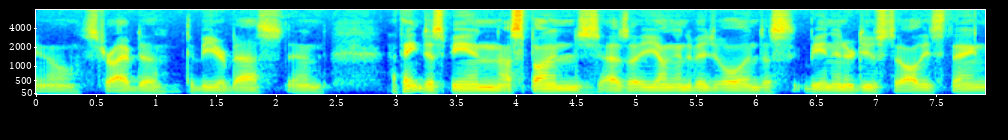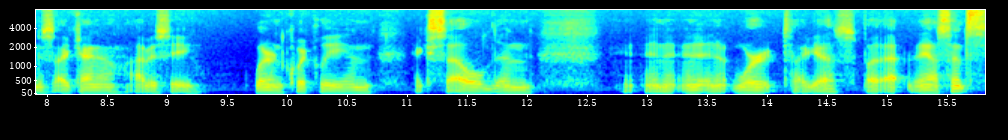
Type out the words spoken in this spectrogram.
you know, strive to, to be your best. And I think just being a sponge as a young individual and just being introduced to all these things, I kind of obviously learned quickly and excelled and and it, and it worked, I guess. But uh, yeah, since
